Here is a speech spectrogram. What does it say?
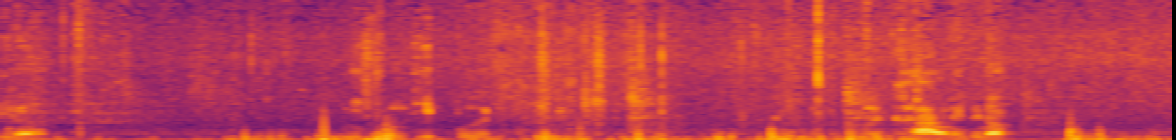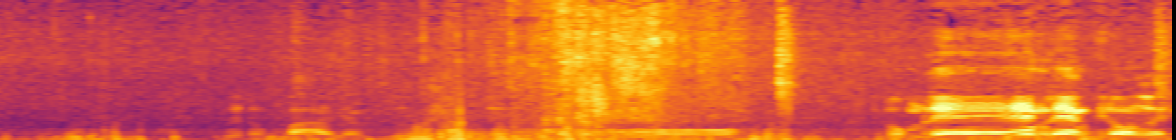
พี่น้องมีถุงที่เปิด เปิดข้างนี่พี่น้องเปลาอย่างเดโอ้ลมแรงแรงพี่น้องเอ้ย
